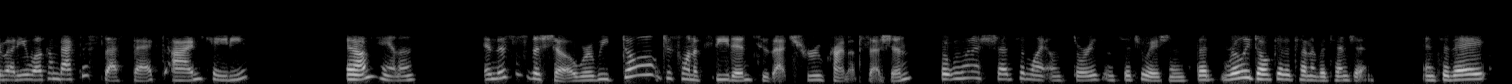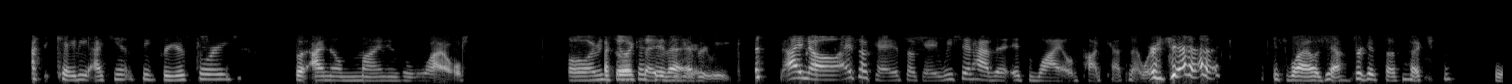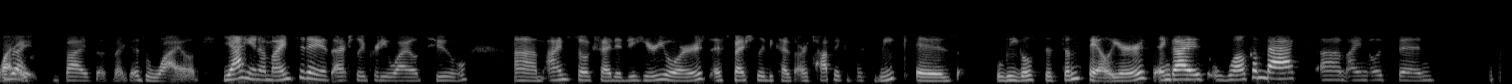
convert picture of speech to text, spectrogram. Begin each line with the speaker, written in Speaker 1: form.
Speaker 1: everybody. Welcome back to Suspect. I'm Katie.
Speaker 2: And I'm Hannah.
Speaker 1: And this is the show where we don't just want to feed into that true crime obsession,
Speaker 2: but we want to shed some light on stories and situations that really don't get a ton of attention. And today, Katie, I can't speak for your story, but I know mine is wild.
Speaker 1: Oh, I'm
Speaker 2: I
Speaker 1: so
Speaker 2: feel like I say that every week.
Speaker 1: I know. It's okay. It's okay. We should have it. It's Wild Podcast Network.
Speaker 2: it's wild, yeah. Forget suspect.
Speaker 1: Right. By suspect. It's wild. Yeah, Hannah, mine today is actually pretty wild too. Um, I'm so excited to hear yours, especially because our topic this week is legal system failures. And guys, welcome back. Um, I know it's been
